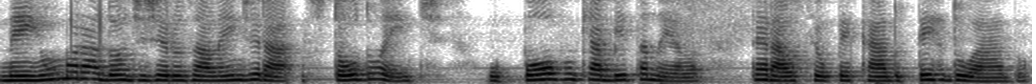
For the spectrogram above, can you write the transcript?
Nenhum morador de Jerusalém dirá: Estou doente. O povo que habita nela terá o seu pecado perdoado.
